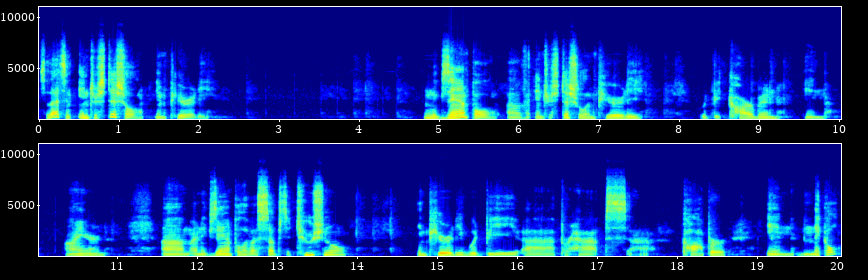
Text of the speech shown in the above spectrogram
So that's an interstitial impurity. An example of an interstitial impurity would be carbon in iron. Um, an example of a substitutional impurity would be uh, perhaps uh, copper in nickel.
